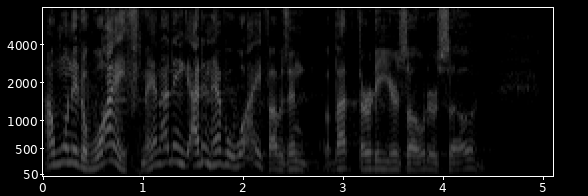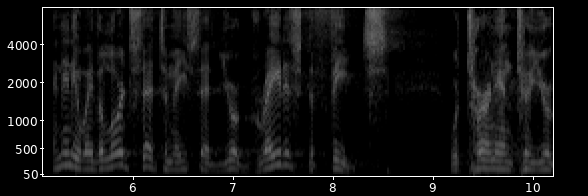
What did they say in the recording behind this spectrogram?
I wanted a wife, man. I didn't, I didn't have a wife. I was in about 30 years old or so. And, and anyway, the Lord said to me, He said, Your greatest defeats will turn into your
